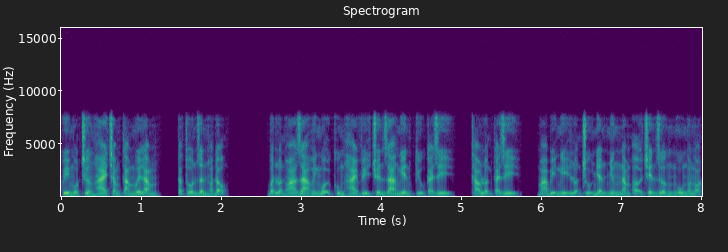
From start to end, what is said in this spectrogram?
Quy một chương hai trăm tám mươi lăm, các thôn dân hoạt động. Bất luận hoa gia huynh muội cùng hai vị chuyên gia nghiên cứu cái gì thảo luận cái gì mà bị nghị luận chủ nhân nhưng nằm ở trên giường ngủ ngon ngọt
